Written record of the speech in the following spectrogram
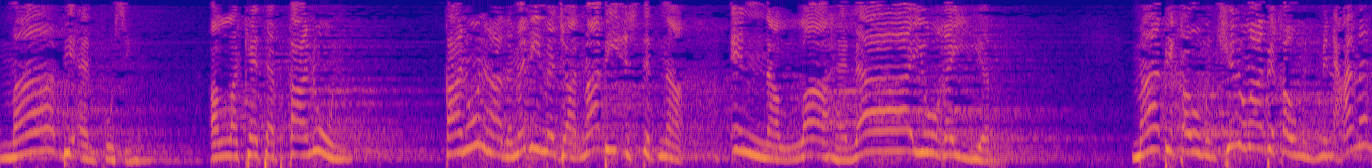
ما بأنفسهم. الله كتب قانون. قانون هذا ما في مجال ما في استثناء. إن الله لا يغير. ما بقوم شنو ما بقوم من عمل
